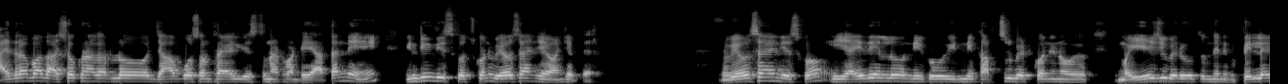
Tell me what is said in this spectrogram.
హైదరాబాద్ అశోక్ నగర్లో జాబ్ కోసం ట్రయల్ చేస్తున్నటువంటి అతన్ని ఇంటికి తీసుకొచ్చుకొని వ్యవసాయం చేయమని చెప్పారు. నువ్వు వ్యవసాయం చేసుకో ఈ ఐదేళ్ళు నీకు ఇన్ని ఖర్చులు పెట్టుకొని నువ్వు మా ఏజ్ పెరుగుతుంది నీకు పెళ్ళి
